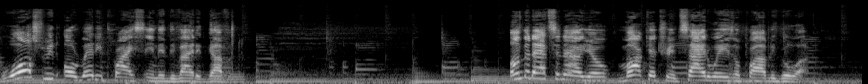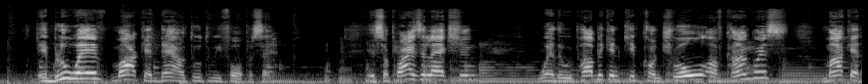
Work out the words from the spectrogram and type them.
Wall Street already priced in a divided government. Under that scenario, market trade sideways or probably go up. A blue wave, market down 2 3 4%. A surprise election where the Republican keep control of Congress, market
